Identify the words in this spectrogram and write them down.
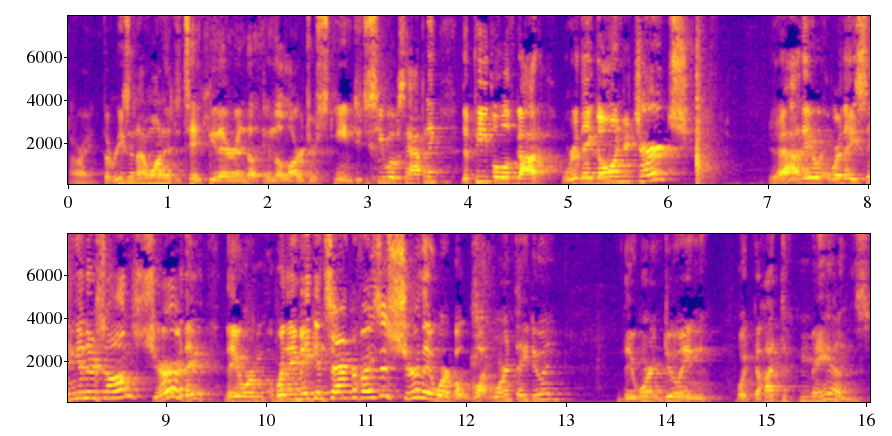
All right, the reason I wanted to take you there in the, in the larger scheme, did you see what was happening? The people of God, were they going to church? Yeah, they were. Were they singing their songs? Sure. They, they were. Were they making sacrifices? Sure, they were. But what weren't they doing? They weren't doing what God demands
